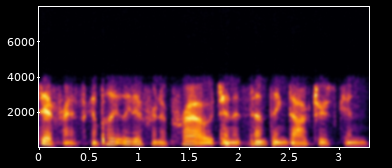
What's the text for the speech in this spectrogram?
different. It's a completely different approach, and it's something doctors can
